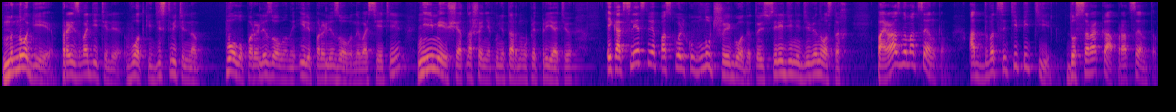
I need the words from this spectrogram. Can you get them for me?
Многие производители водки действительно полупарализованы или парализованы в Осетии, не имеющие отношения к унитарному предприятию. И как следствие, поскольку в лучшие годы, то есть в середине 90-х, по разным оценкам, от 25 до 40 процентов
